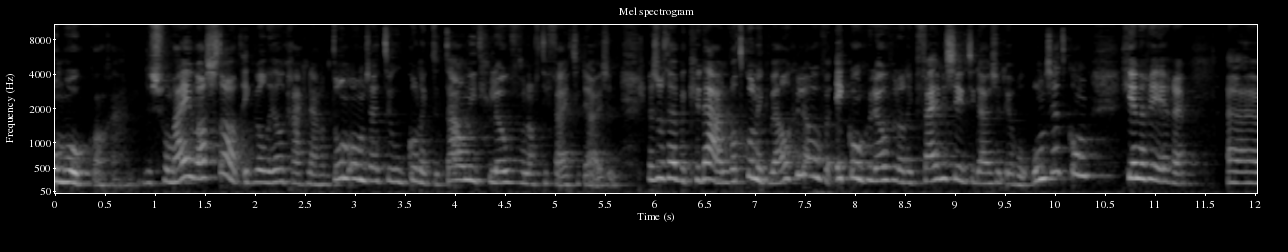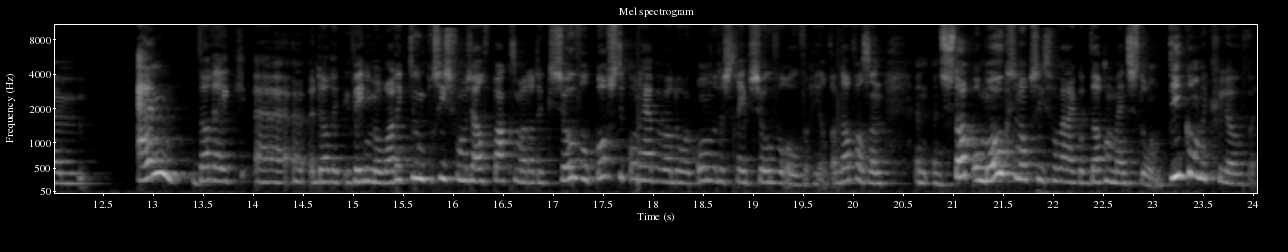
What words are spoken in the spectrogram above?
omhoog kan gaan. Dus voor mij was dat. Ik wilde heel graag naar een ton omzet toe. Kon ik totaal niet geloven vanaf die 50.000. Dus wat heb ik gedaan? Wat kon ik wel geloven? Ik kon geloven dat ik 75.000 euro omzet kon genereren. Um, En dat ik, uh, dat ik, ik weet niet meer wat ik toen precies voor mezelf pakte, maar dat ik zoveel kosten kon hebben, waardoor ik onder de streep zoveel overhield. En dat was een, een, een stap omhoog ten opzichte van waar ik op dat moment stond. Die kon ik geloven,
